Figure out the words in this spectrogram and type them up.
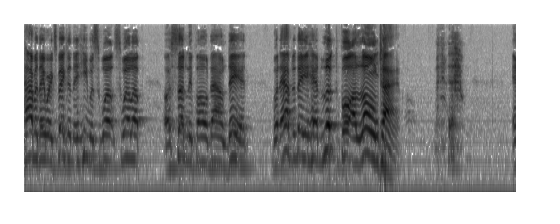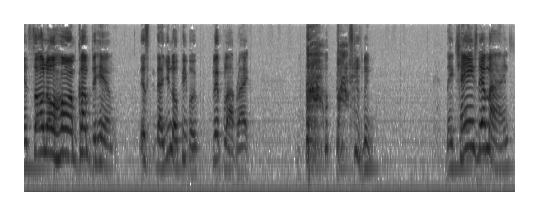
However, they were expecting that he would swell, swell up or suddenly fall down dead. But after they had looked for a long time and saw no harm come to him, this now you know people flip flop, right? Excuse me. They changed their minds,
